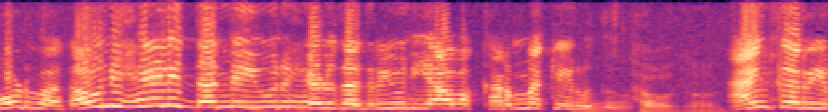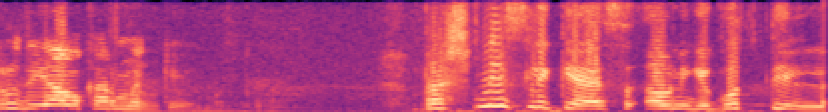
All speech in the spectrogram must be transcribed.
ನೋಡುವಾಗ ಅವನು ಹೇಳಿದ್ದನ್ನೇ ಇವನು ಹೇಳುದಾದ್ರೆ ಇವನು ಯಾವ ಕರ್ಮಕ್ಕೆ ಇರುದು? ಆಂಕರ್ ಇರುದು ಯಾವ ಕರ್ಮಕ್ಕೆ? ಪ್ರಶ್ನಿಸ್ಲಿಕ್ಕೆ ಅವನಿಗೆ ಗೊತ್ತಿಲ್ಲ.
